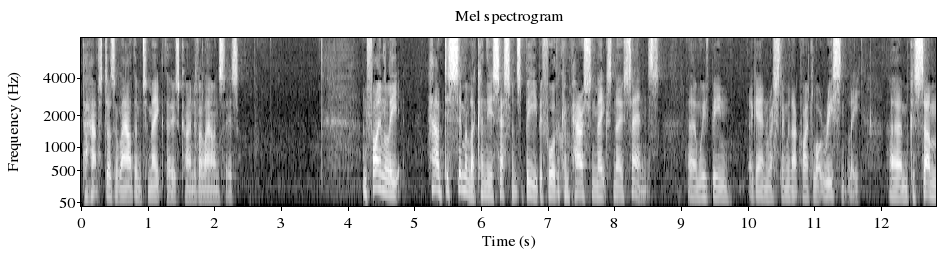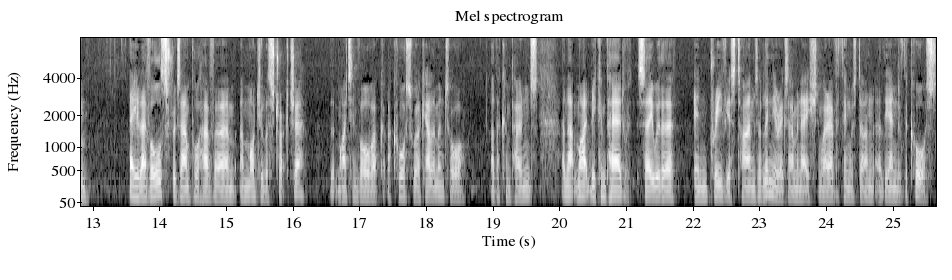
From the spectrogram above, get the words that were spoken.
perhaps does allow them to make those kind of allowances. And finally, how dissimilar can the assessments be before the comparison makes no sense? Um, we've been, again, wrestling with that quite a lot recently, because um, some A levels, for example, have um, a modular structure that might involve a, a, coursework element or other components, and that might be compared, say, with a, in previous times, a linear examination where everything was done at the end of the course.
